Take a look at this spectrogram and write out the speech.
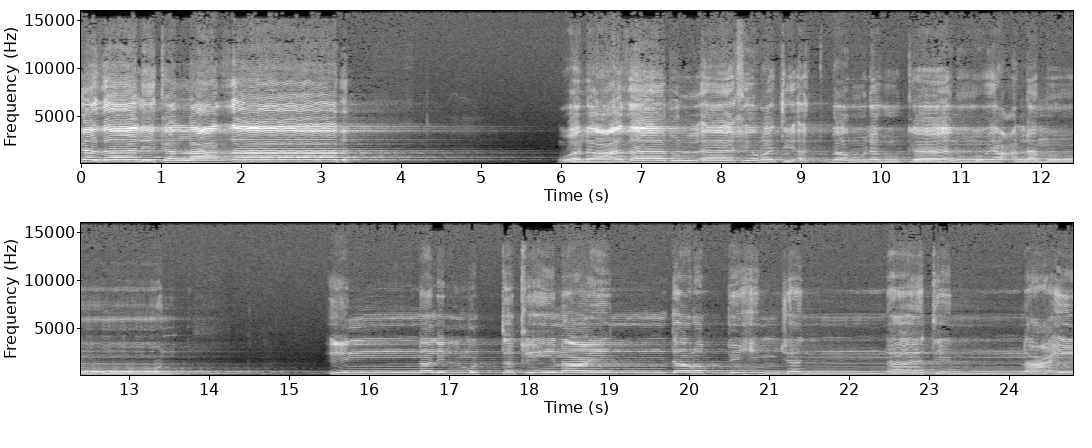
كذلك العذاب ولعذاب الآخرة أكبر لو كانوا يعلمون. إن للمتقين عند ربهم جنات النعيم.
